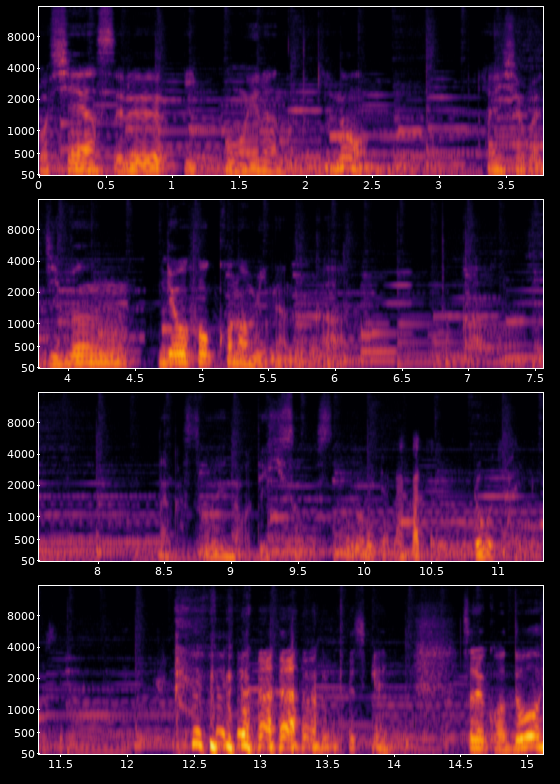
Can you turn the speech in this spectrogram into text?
こうシェアする一本を選んだ時の相性が自分両方好みなのかとかなんかそういうのはできそうですね。好みじゃなかった時にどう対応するか 確かに。それをこうどう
